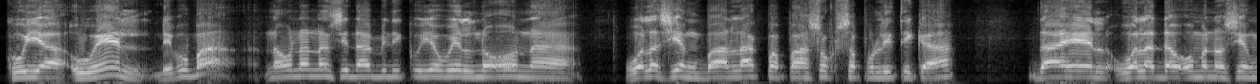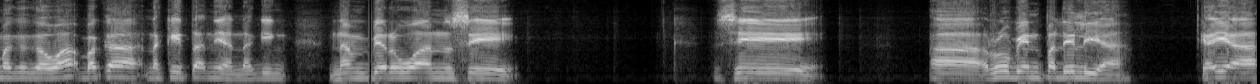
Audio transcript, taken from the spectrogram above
Kuya Uel, di po ba? Nauna nang sinabi ni Kuya Uel noon na wala siyang balak papasok sa politika dahil wala daw umano siyang magagawa. Baka nakita niya, naging number one si si ah, Ruben Padilla, kaya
